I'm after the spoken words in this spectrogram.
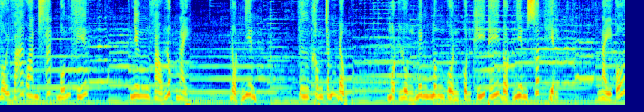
Vội vã quan sát bốn phía. Nhưng vào lúc này Đột nhiên. Tư không chấn động. Một luồng minh mông cuồn cuộn khí thế đột nhiên xuất hiện. Này cố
